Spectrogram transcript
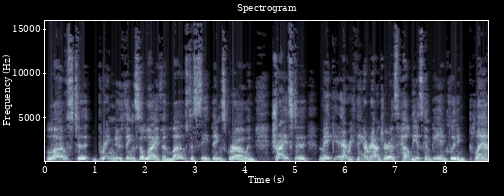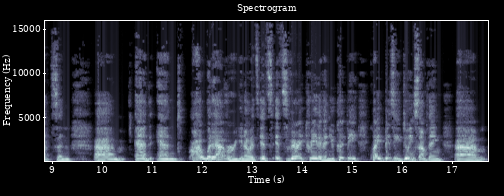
loves to bring new things to life and loves to see things grow and tries to make everything around her as healthy as can be, including plants and, um, and, and uh, whatever, you know, it's, it's, it's very creative and you could be quite busy doing something, um,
